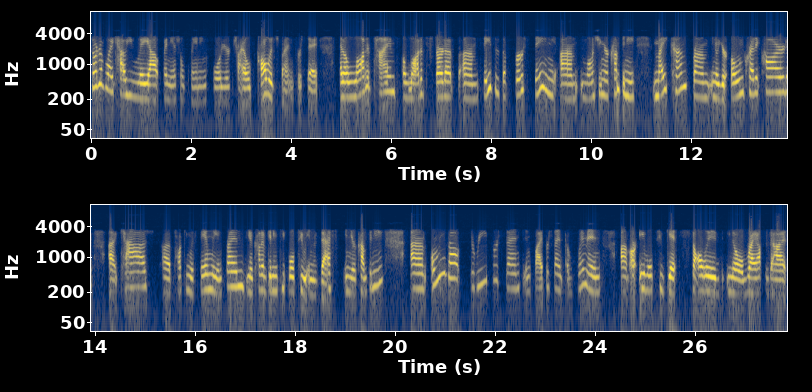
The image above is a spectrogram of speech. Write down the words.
sort of like how you lay out financial planning for your child's college fund per se. And a lot of times, a lot of startup um, phases, the first thing um, launching your company might come from you know your own credit card, uh, cash, uh, talking with family and friends, you know, kind of getting people to invest in your company. Um, only about three percent and five percent of women um, are able to get solid, you know, right off the bat,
